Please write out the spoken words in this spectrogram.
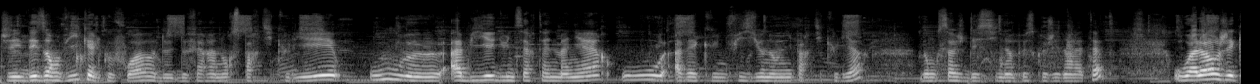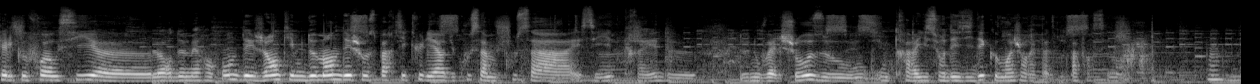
j'ai des envies quelquefois de, faire un ours particulier ou habillé d'une certaine manière ou avec une physionomie particulière. Donc ça, je dessine un peu ce que j'ai dans la tête. Ou alors j'ai quelquefois aussi, euh, lors de mes rencontres, des gens qui me demandent des choses particulières. Du coup, ça me pousse à essayer de créer de, nouvelles choses ou, de travailler sur des idées que moi, j'aurais pas, pas forcément. Mhm.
